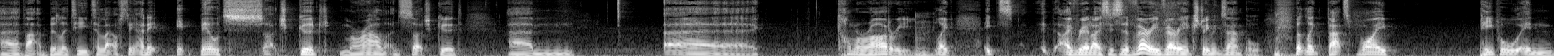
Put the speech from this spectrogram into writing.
uh, that ability to let off steam, and it it builds such good morale and such good um, uh, camaraderie. Like it's. I realize this is a very very extreme example, but like that's why people in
